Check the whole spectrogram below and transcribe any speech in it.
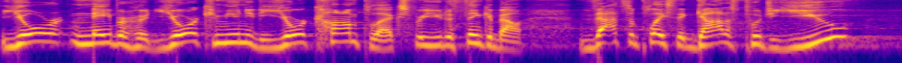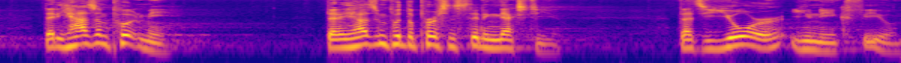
your neighborhood, your community, your complex for you to think about. That's a place that God has put you that He hasn't put me, that He hasn't put the person sitting next to you. That's your unique field.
